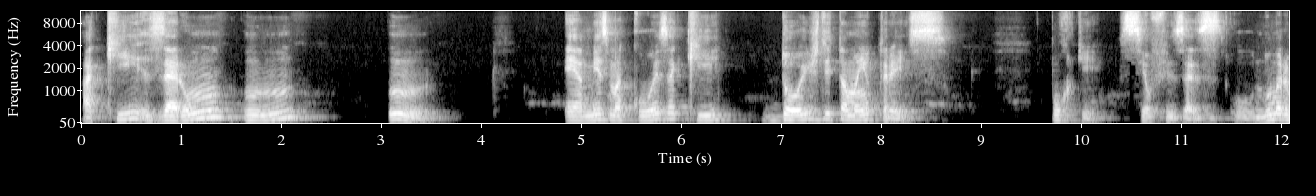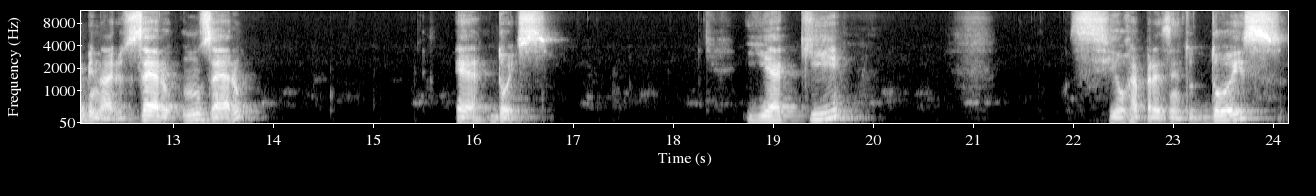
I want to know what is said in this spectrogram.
Aqui, 0, 1, 1, 1, 1. É a mesma coisa que 2 de tamanho 3. Por quê? Se eu fizer o número binário 0, 1, 0, é 2. E aqui, se eu represento 2,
